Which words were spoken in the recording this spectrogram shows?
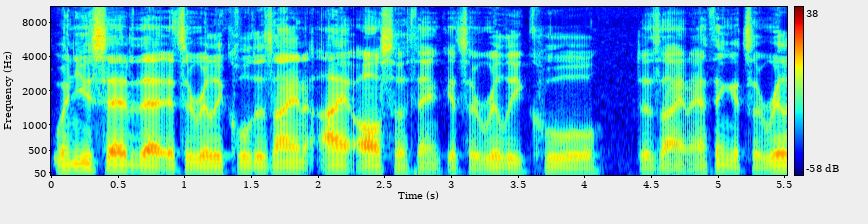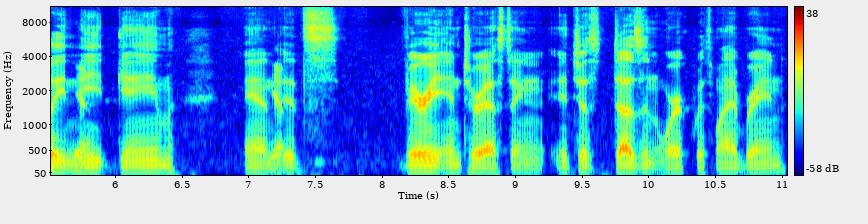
when you said that it's a really cool design, I also think it's a really cool design. I think it's a really yep. neat game, and yep. it's very interesting. It just doesn't work with my brain.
